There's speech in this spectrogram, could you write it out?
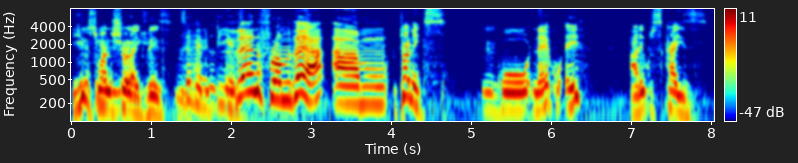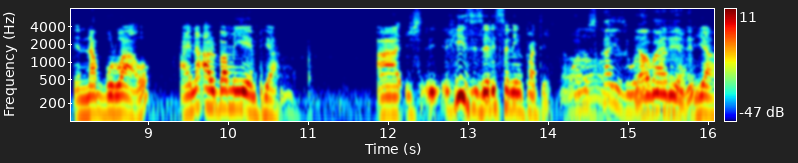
Yes one show like this. 7 pm then from there um tonics. Mm. ku naye ku 8th ali ku skies enaggulu awo alina albamu ye empya uh, his is a listening party. Wano skies we yabwereere babanja. yeah.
